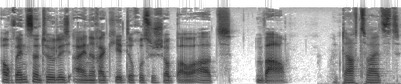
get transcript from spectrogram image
auch wenn es natürlich eine Rakete russischer Bauart war. Man darf zwar jetzt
